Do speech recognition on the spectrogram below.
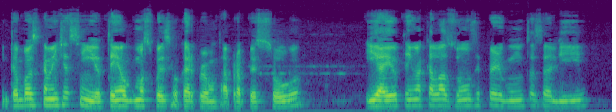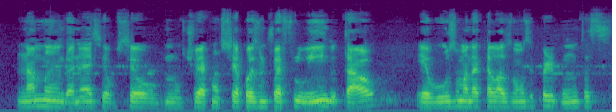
Então, basicamente, assim, eu tenho algumas coisas que eu quero perguntar para a pessoa, e aí eu tenho aquelas 11 perguntas ali na manga, né? Se eu, se eu não tiver, se a coisa não estiver fluindo tal, eu uso uma daquelas 11 perguntas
